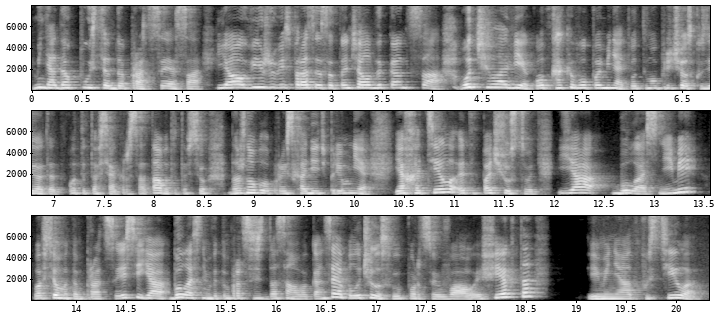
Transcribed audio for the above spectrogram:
меня допустят до процесса, я увижу весь процесс от начала до конца. Вот человек, вот как его поменять, вот ему прическу сделать, вот это вся красота, вот это все должно было происходить при мне. Я хотела это почувствовать. Я была с ними во всем этом процессе, я была с ним в этом процессе до самого конца, я получила свою порцию вау-эффекта, и меня отпустила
